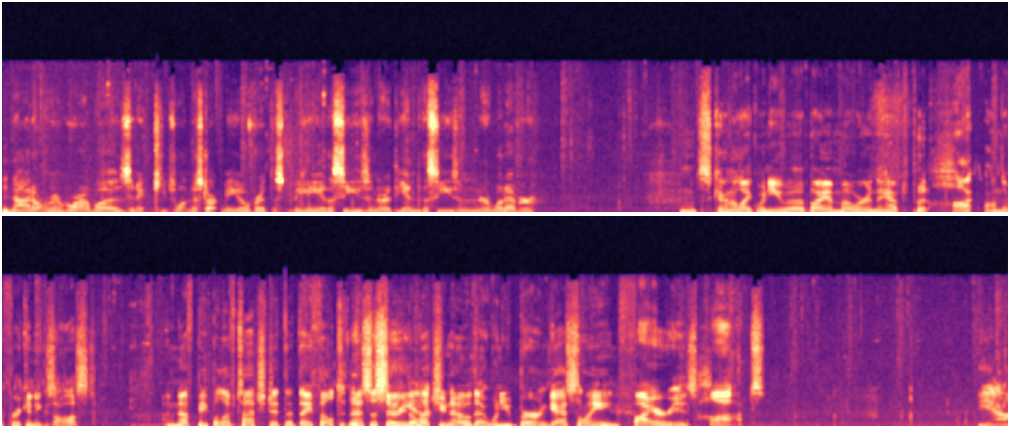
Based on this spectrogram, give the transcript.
And now I don't remember where I was and it keeps wanting to start me over at the beginning of the season or at the end of the season or whatever. It's kind of like when you uh, buy a mower and they have to put hot on the freaking exhaust. Enough people have touched it that they felt it necessary to let you know that when you burn gasoline, fire is hot. Yeah.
